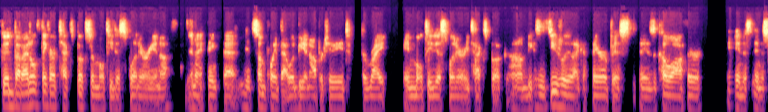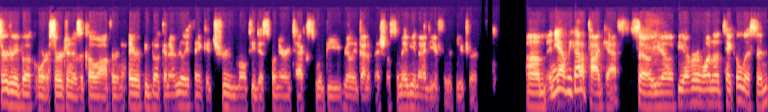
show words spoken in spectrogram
good, but I don't think our textbooks are multidisciplinary enough. And I think that at some point that would be an opportunity to, to write a multidisciplinary textbook um, because it's usually like a therapist is a co-author in a, in a surgery book or a surgeon is a co-author in a therapy book. And I really think a true multidisciplinary text would be really beneficial. So maybe an idea for the future. Um, and yeah, we got a podcast. So, you know, if you ever want to take a listen,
